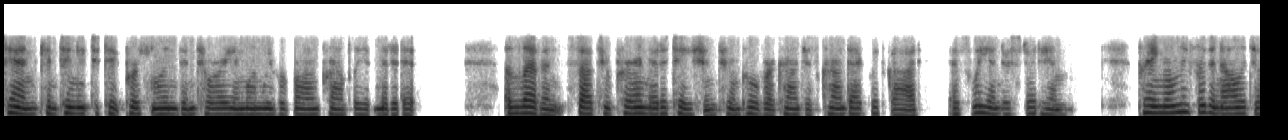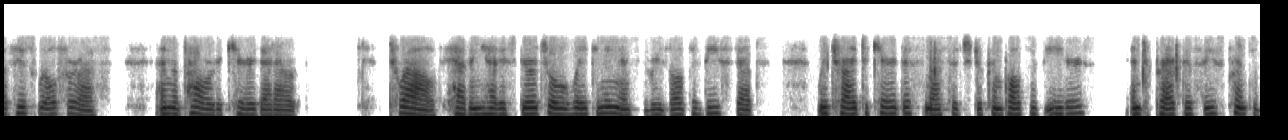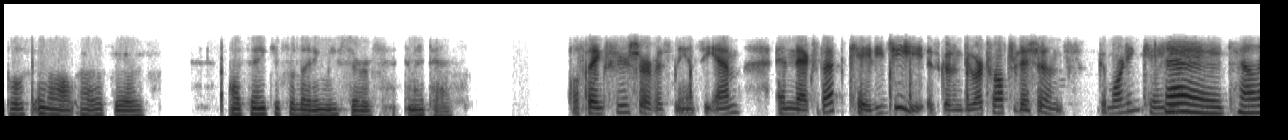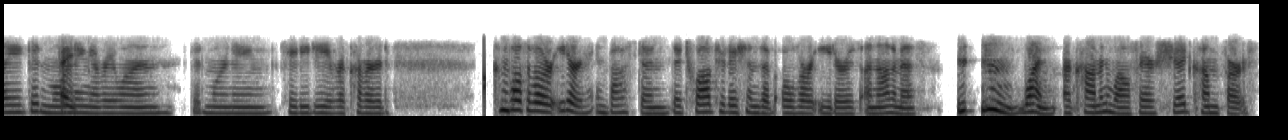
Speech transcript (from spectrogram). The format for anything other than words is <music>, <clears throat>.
10. Continued to take personal inventory and when we were wrong, promptly admitted it. 11. Sought through prayer and meditation to improve our conscious contact with God as we understood Him, praying only for the knowledge of His will for us and the power to carry that out. 12. Having had a spiritual awakening as the result of these steps, we tried to carry this message to compulsive eaters and to practice these principles in all our affairs. I thank you for letting me serve, and I pass. Well, thanks for your service, Nancy M. And next up, Katie G. is going to do our 12 traditions. Good morning, Katie. Hey, Kelly. Good morning, hey. everyone. Good morning. Katie G. recovered compulsive overeater in Boston. The 12 traditions of Overeaters Anonymous. <clears throat> One, our common welfare should come first.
